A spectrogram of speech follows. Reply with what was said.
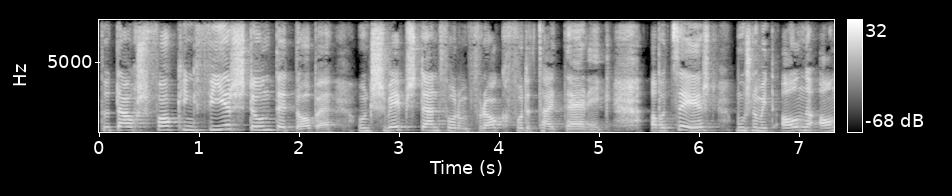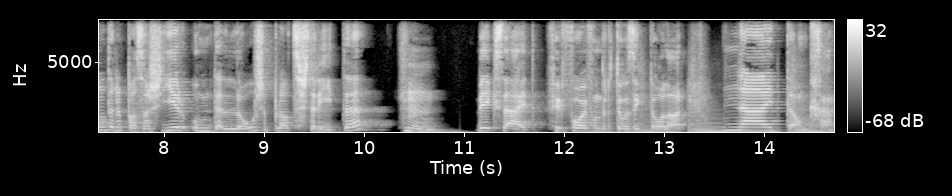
Du tauchst fucking vier Stunden dort oben und schwebst dann vor dem Frack von der Titanic. Aber zuerst musst du noch mit allen anderen Passagieren um den Logenplatz streiten. Hm, wie gesagt, für 500.000 Dollar. Nein, danke.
